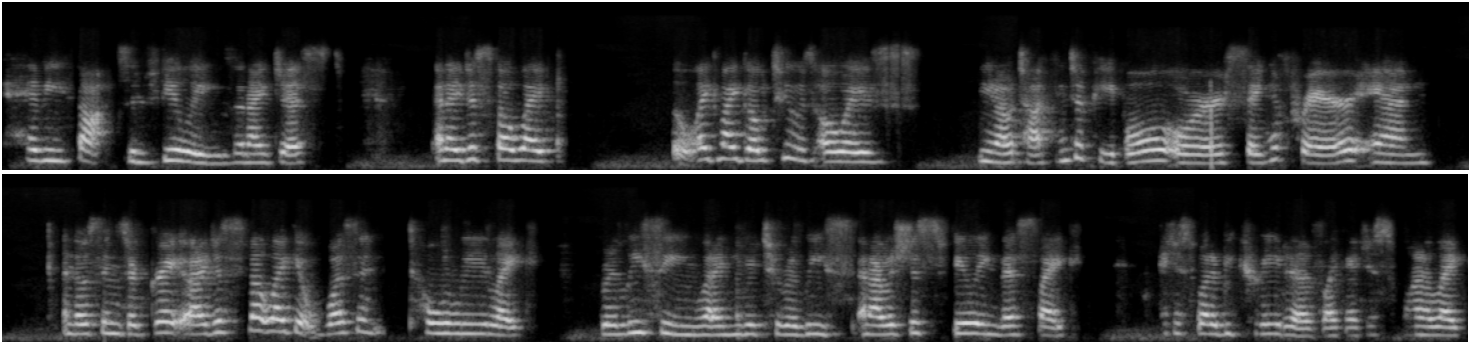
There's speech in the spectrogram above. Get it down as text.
heavy thoughts and feelings and I just and I just felt like like my go-to is always you know talking to people or saying a prayer and and those things are great i just felt like it wasn't totally like releasing what i needed to release. And i was just feeling this like i just want to be creative. Like i just want to like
